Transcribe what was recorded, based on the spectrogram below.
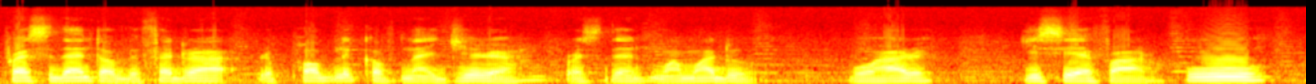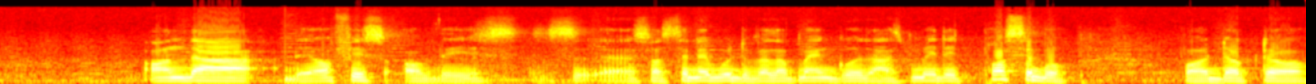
President of the Federal Republic of Nigeria, President Muhammadu Buhari, GCFR, who under the Office of the uh, Sustainable Development Goals has made it possible for Dr.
